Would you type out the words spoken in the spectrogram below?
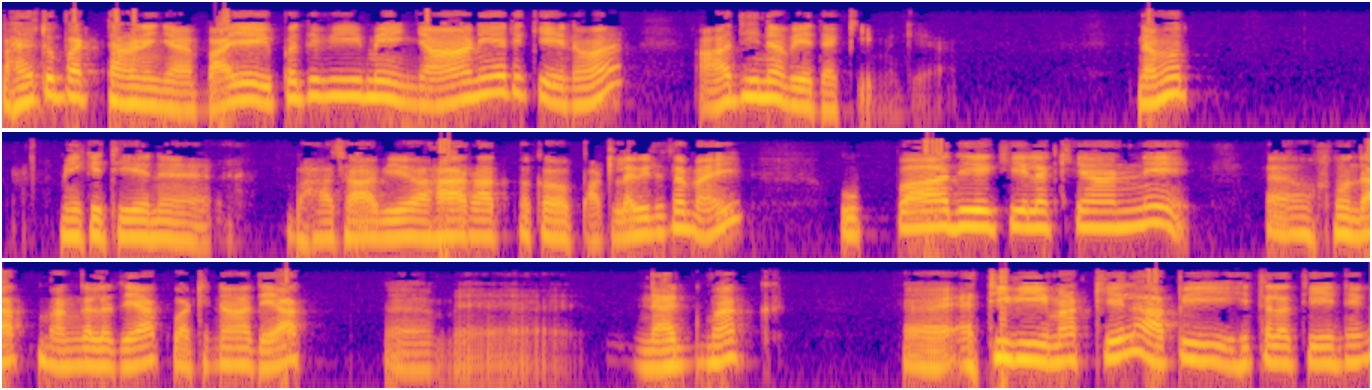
බයතුපට්ඨාන ඥාන බය ඉපදවීමේ ඥාණයට කියනවා ආදීනවේ දැකීම කියලා. නමුත් මේකේ තියෙන භාෂා ව්‍යවහාරාත්මකව පටලවිල තමයි උපාදේ කියලා කියන්නේ හොඳක් මංගල දෙයක් වටිනා දෙයක් නැග්මක් ඇතිවීමක් කියලා අපි හිතලා තියෙන එක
